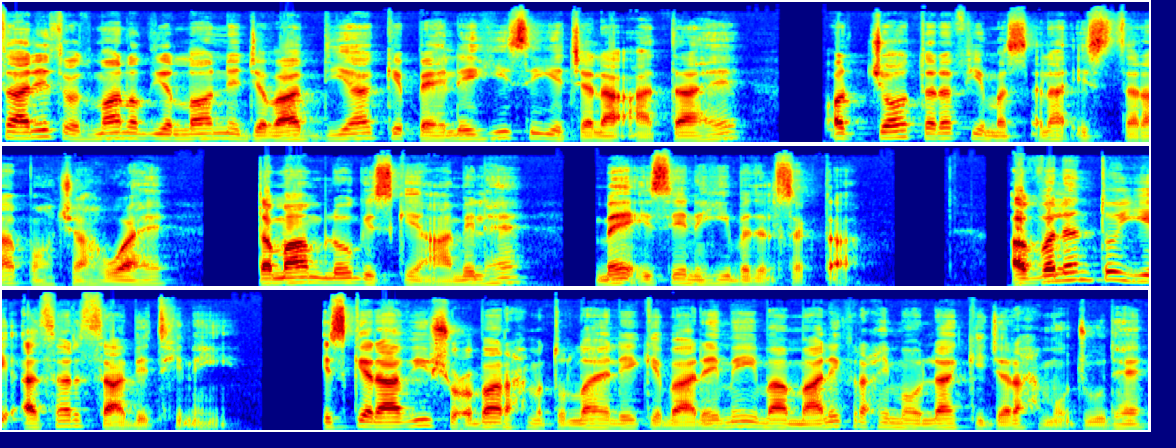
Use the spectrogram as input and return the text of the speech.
ثالث عثمان رضی اللہ عنہ نے جواب دیا کہ پہلے ہی سے یہ چلا آتا ہے اور چو طرف یہ مسئلہ اس طرح پہنچا ہوا ہے۔ تمام لوگ اس کے عامل ہیں۔ میں اسے نہیں بدل سکتا۔ اولاً تو یہ اثر ثابت ہی نہیں۔ اس کے راوی شعبہ رحمۃ اللہ علیہ کے بارے میں امام مالک رحمہ اللہ کی جرح موجود ہے۔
